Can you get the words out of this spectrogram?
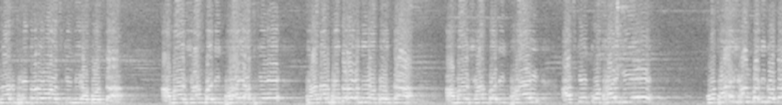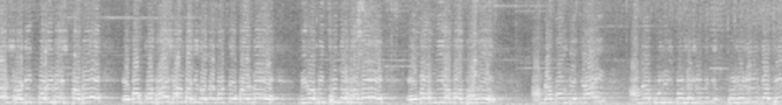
থানার ভেতরেও আজকে নিরাপত্তা। আমার সাংবাদিক ভাই আজকে থানার ভেতরেও নিরাপত্তা। আমার সাংবাদিক ভাই আজকে কোথায় গিয়ে, কোথায় সাংবাদিকতার সঠিক পরিবেশ পাবে এবং কোথায় সাংবাদিকতা করতে পারবে নিরবিচ্ছিন্ন ভাবে এবং নিরাপদ ভাবে আমরা বলতে চাই, আমরা পুলিশ প্রশাসন প্রশাসনের কাছে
